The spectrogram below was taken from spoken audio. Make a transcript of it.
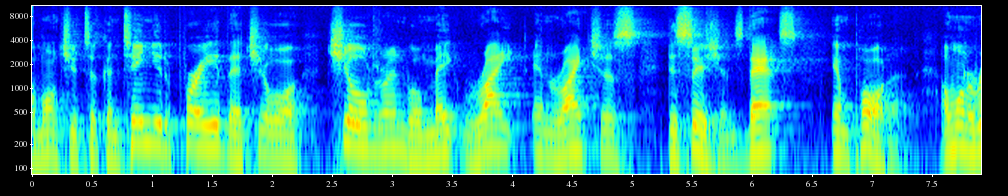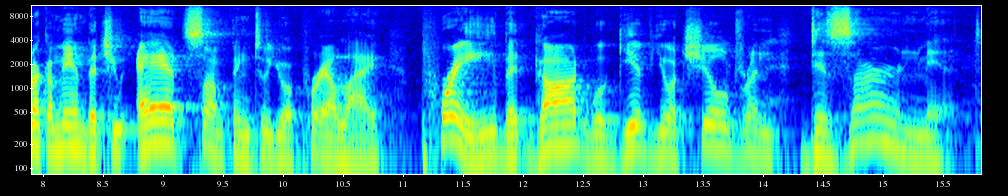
I want you to continue to pray that your children will make right and righteous decisions. That's important. I want to recommend that you add something to your prayer life. Pray that God will give your children discernment.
